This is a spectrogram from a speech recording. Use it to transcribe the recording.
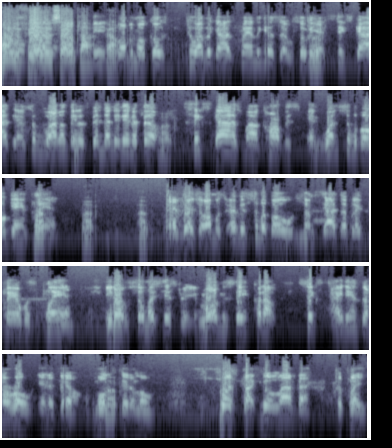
on the field at the same time. Yeah. Baltimore coach, two other guys playing against us. So we had six guys in Super Bowl. I don't think it's been done in the NFL. Six guys from our conference in one Super Bowl game playing. And virtually almost every Super Bowl, some CIAA player was playing. You know, so much history. Morgan State put out six tight ends in a row, NFL, Morgan State alone. First black middle linebacker to play.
